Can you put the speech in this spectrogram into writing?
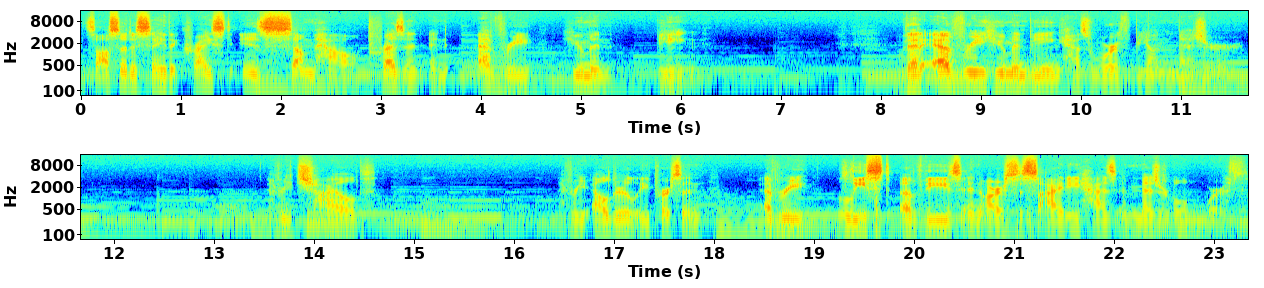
It's also to say that Christ is somehow present in every human being. That every human being has worth beyond measure. Every child, every elderly person, every least of these in our society has immeasurable worth.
